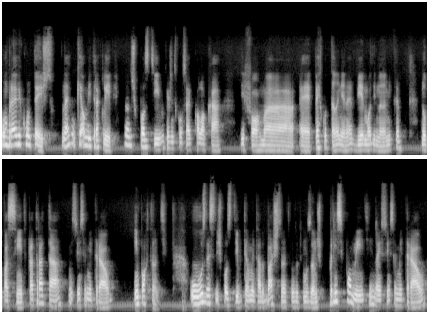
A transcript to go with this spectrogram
Um breve contexto, né? O que é o MitraClip? É um dispositivo que a gente consegue colocar de forma é, percutânea, né, via hemodinâmica, no paciente para tratar insuficiência mitral importante. O uso desse dispositivo tem aumentado bastante nos últimos anos, principalmente na insuficiência mitral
